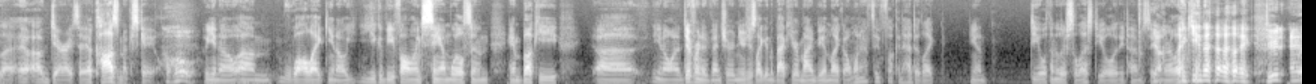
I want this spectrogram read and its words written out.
uh, dare I say, a cosmic scale Oh, you know um, while like you know you could be following sam wilson and bucky uh, you know on a different adventure and you're just like in the back of your mind being like i wonder if they fucking had to like you know deal with another celestial anytime soon Yeah. or like you know like dude, and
